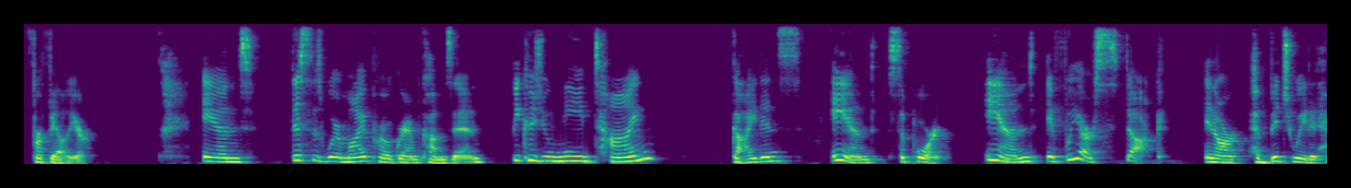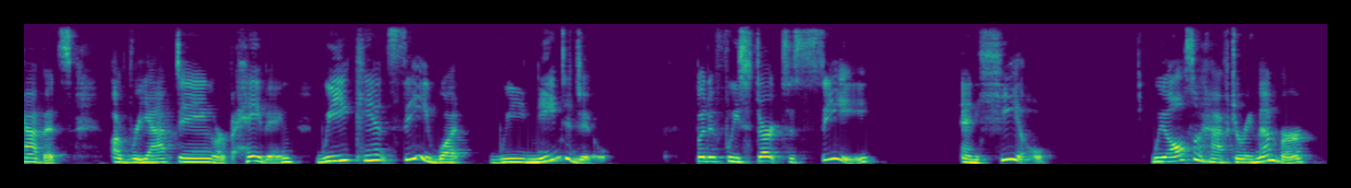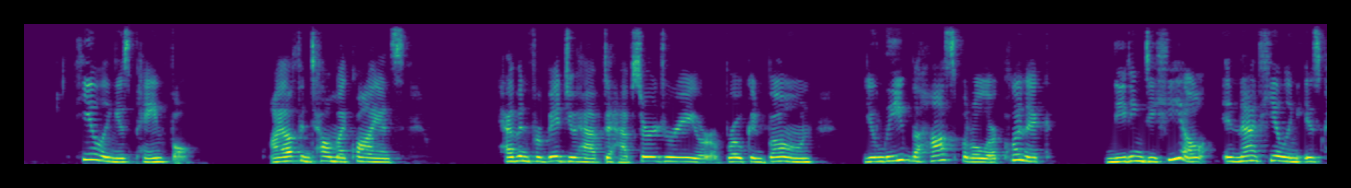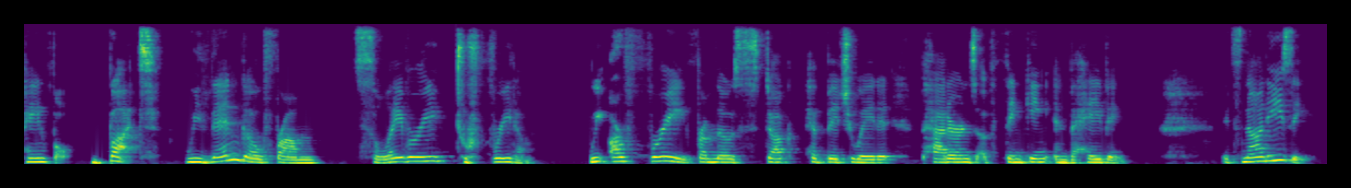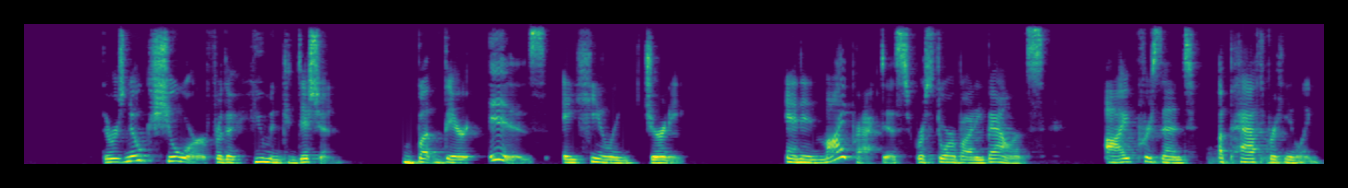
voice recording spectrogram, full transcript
for failure. And this is where my program comes in because you need time, guidance, and support. And if we are stuck in our habituated habits of reacting or behaving, we can't see what we need to do. But if we start to see and heal, we also have to remember healing is painful. I often tell my clients, heaven forbid you have to have surgery or a broken bone. You leave the hospital or clinic needing to heal, and that healing is painful. But we then go from slavery to freedom. We are free from those stuck, habituated patterns of thinking and behaving. It's not easy. There is no cure for the human condition, but there is a healing journey. And in my practice, Restore Body Balance, I present a path for healing.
